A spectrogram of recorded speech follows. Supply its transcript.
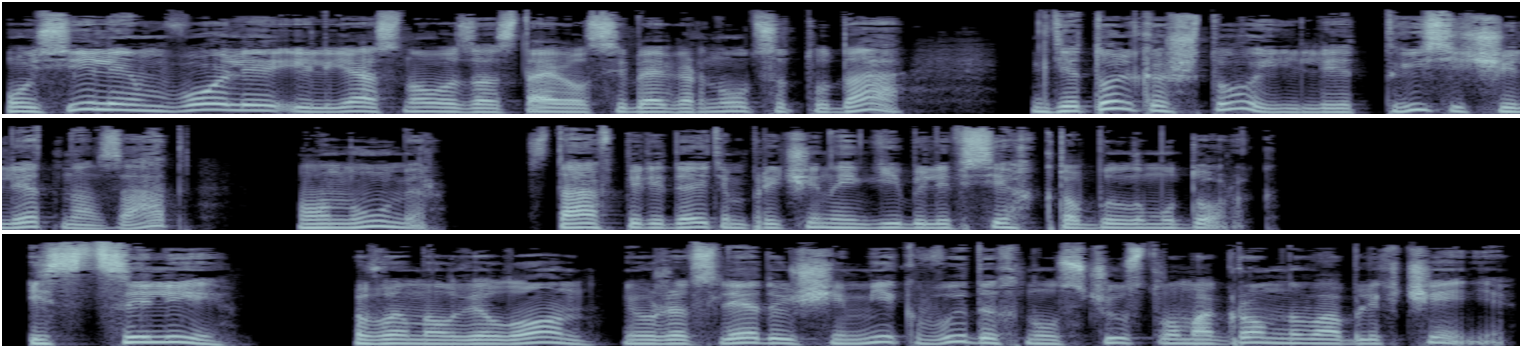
Усилием воли Илья снова заставил себя вернуться туда, где только что или тысячи лет назад он умер, став перед этим причиной гибели всех, кто был ему дорог. «Исцели!» — вымолвил он, и уже в следующий миг выдохнул с чувством огромного облегчения.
